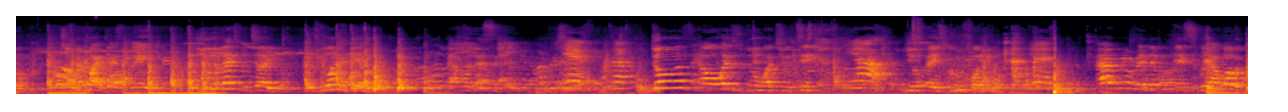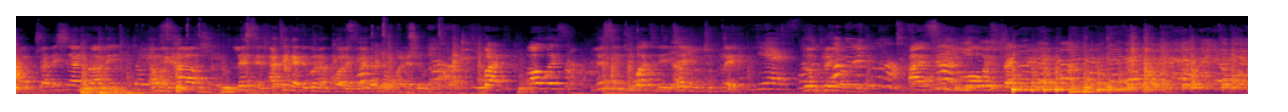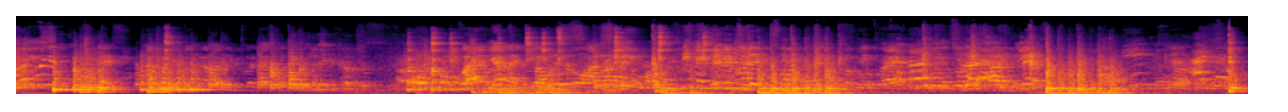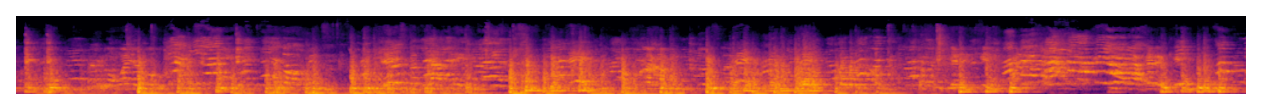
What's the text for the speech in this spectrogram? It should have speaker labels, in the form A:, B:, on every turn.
A: know. Some people are just playing. You, let me tell you, if you want to get
B: Yes.
A: Don't always do what you think you, is good for you. Every rhythm is, we have what we call traditional drumming, and we have, listen, I think I'm going to call it, I don't know what they're going But always listen to what they tell you to play. Don't play what your do do I see you always try. to American.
